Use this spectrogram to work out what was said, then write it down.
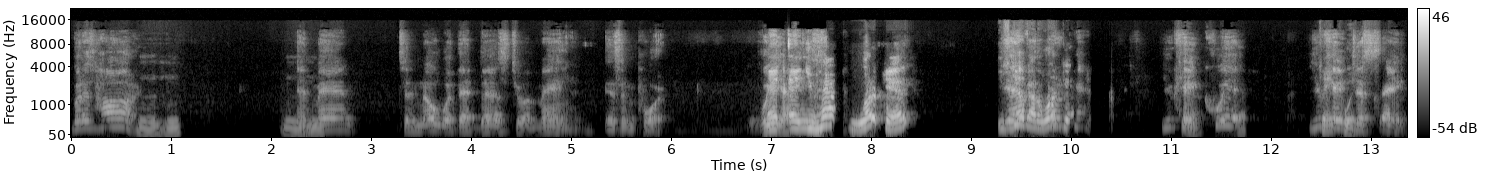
But it's hard. Mm-hmm. And Mhm. man, to know what that does to a man is important. We And, have- and you have to work at it. You, still got to work at at it. You can't Yeah, quit. You Can't can't, quit. just say,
